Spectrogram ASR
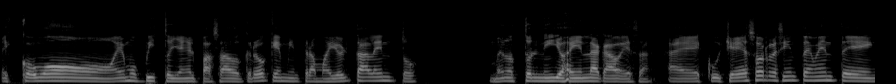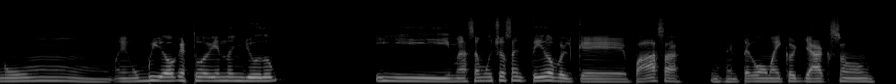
es como hemos visto ya en el pasado. Creo que mientras mayor talento menos tornillos ahí en la cabeza. Eh, escuché eso recientemente en un, en un video que estuve viendo en YouTube y me hace mucho sentido porque pasa con gente como Michael Jackson,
